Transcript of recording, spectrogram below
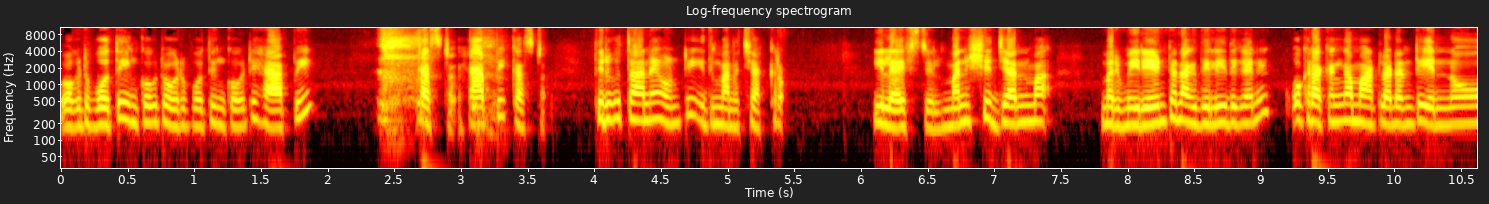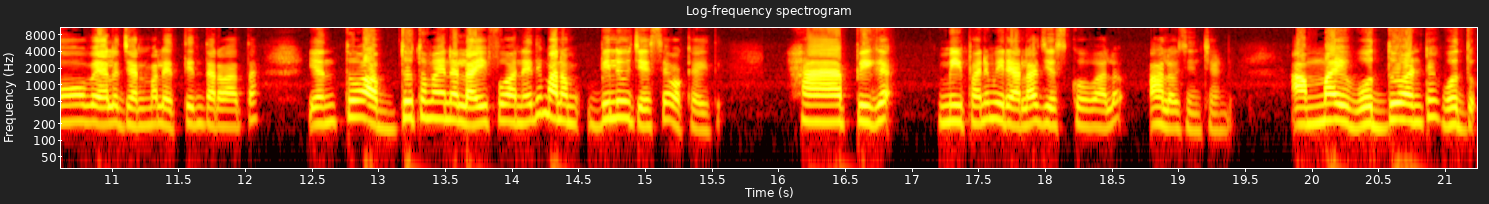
ఒకటి పోతే ఇంకొకటి ఒకటి పోతే ఇంకొకటి హ్యాపీ కష్టం హ్యాపీ కష్టం తిరుగుతానే ఉంటే ఇది మన చక్రం. ఈ లైఫ్ స్టైల్ మనిషి జన్మ మరి మీరేంటో నాకు తెలియదు కానీ ఒక రకంగా మాట్లాడంటే ఎన్నో వేల జన్మలు ఎత్తిన తర్వాత ఎంతో అద్భుతమైన లైఫ్ అనేది మనం బిలీవ్ చేసే ఒక ఇది. హ్యాపీగా మీ పని మీరు ఎలా చేసుకోవాలో ఆలోచించండి. అమ్మాయి వద్దు అంటే వద్దు.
